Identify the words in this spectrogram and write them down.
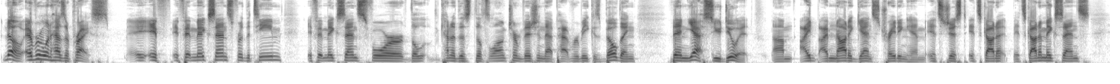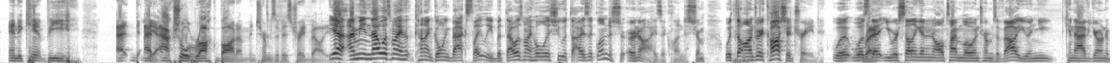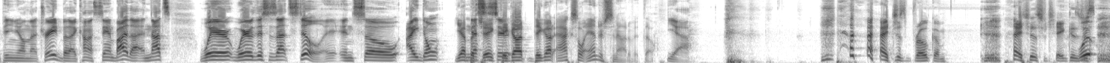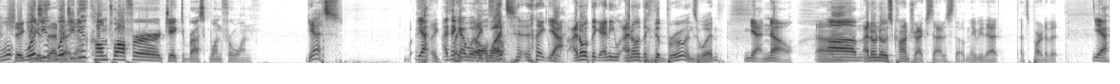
No, everyone has a price. If if it makes sense for the team, if it makes sense for the kind of this the long term vision that Pat Verbeek is building, then yes, you do it. Um, I I'm not against trading him. It's just it's gotta it's gotta make sense, and it can't be at at Yeah. actual rock bottom in terms of his trade value. Yeah, I mean that was my kind of going back slightly, but that was my whole issue with the Isac Lundstrom or not Isac Lundestrom with the Ondrej Kase trade. wa- Was Right. that you were selling at an all-time low in terms of value, and you can have your own opinion on that trade, but I kind of stand by that, and that's where where this is at still. And so I don't. Yeah, but Jake, they got they got Axel Andersson out of it though. yeah. I just broke him. I just Jake is just would- shaking would his you head would right you now. do Comtois for Jake DeBrusk one for one? Yes. Yeah, I think I would Like also. what? like Yeah. I don't think any. I don't think the Bruins would. Yeah, no. Um, Um, I don't know his contract status though. Maybe that that's part of it. Yeah.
